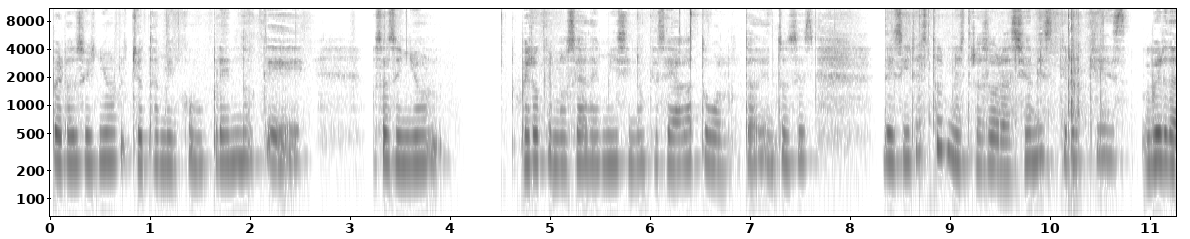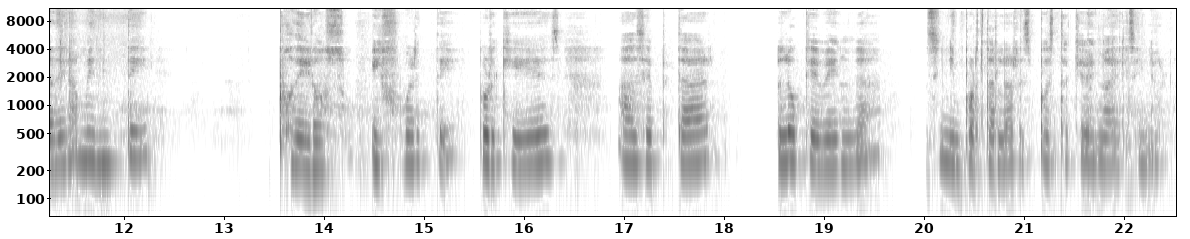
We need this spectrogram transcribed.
pero Señor, yo también comprendo que, o sea, Señor, pero que no sea de mí, sino que se haga tu voluntad. Entonces, decir esto en nuestras oraciones creo que es verdaderamente poderoso y fuerte, porque es aceptar lo que venga sin importar la respuesta que venga del Señor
